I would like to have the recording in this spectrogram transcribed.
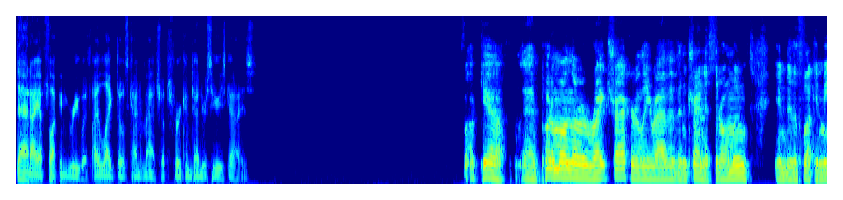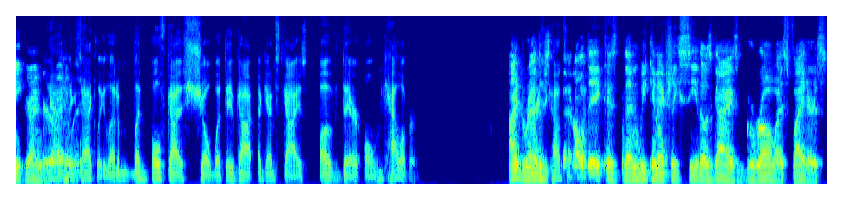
that. I fucking agree with. I like those kind of matchups for contender series guys. Fuck yeah. Uh, put them on the right track early rather than trying to throw them into the fucking meat grinder Yeah, right away. exactly. Let them let both guys show what they've got against guys of their own caliber. I'd rather Crazy see that all but- day because then we can actually see those guys grow as fighters,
